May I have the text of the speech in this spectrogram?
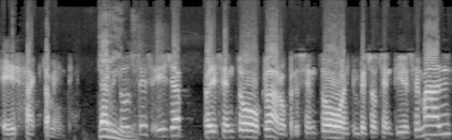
Exactamente. Terrible. Entonces ella presentó, claro, presentó, empezó a sentirse mal,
